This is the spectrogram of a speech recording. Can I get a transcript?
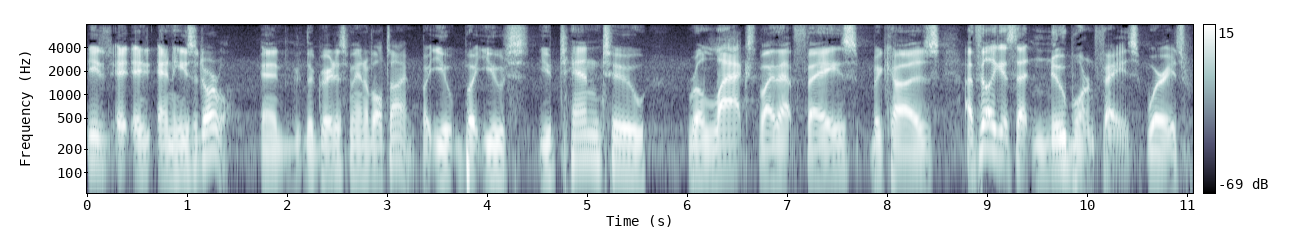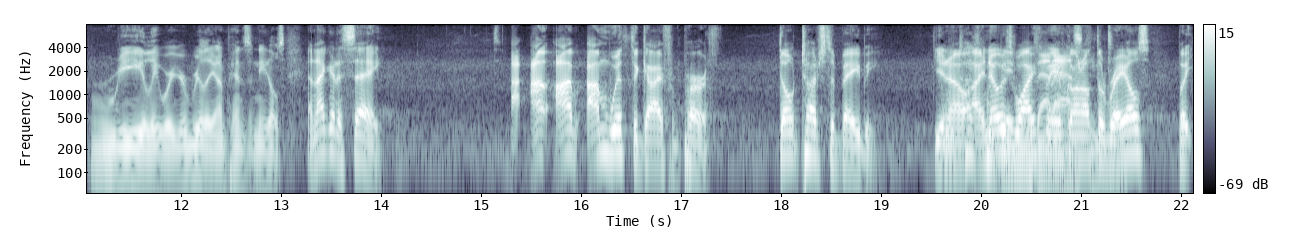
he's, and and he's adorable and the greatest man of all time. But you, but you, you tend to relax by that phase because I feel like it's that newborn phase where it's really where you're really on pins and needles. And I got to say, I, I, I'm- I'm with the guy from Perth. Don't touch the baby. You Don't know, I know his wife may have gone off the to. But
